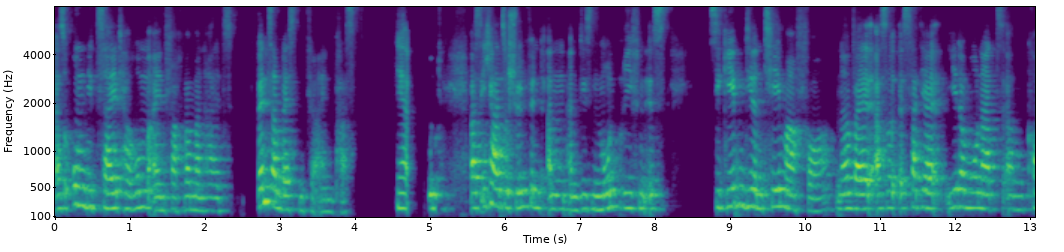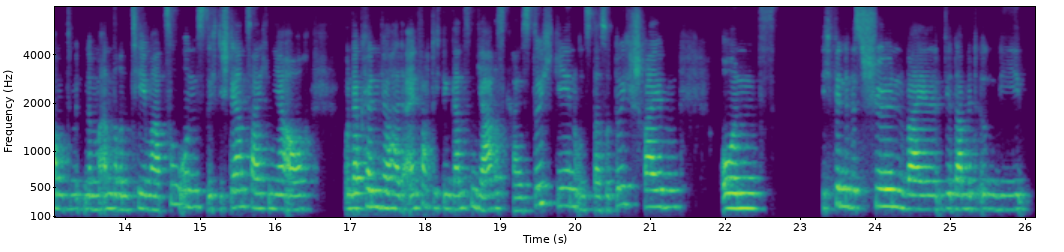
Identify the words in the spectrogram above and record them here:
Also um die Zeit herum einfach, weil man halt, wenn es am besten für einen passt. Ja. Und was ich halt so schön finde an, an diesen Mondbriefen ist, sie geben dir ein Thema vor, ne? weil also es hat ja jeder Monat ähm, kommt mit einem anderen Thema zu uns durch die Sternzeichen ja auch und da können wir halt einfach durch den ganzen Jahreskreis durchgehen, uns da so durchschreiben und ich finde das schön, weil wir damit irgendwie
